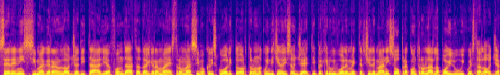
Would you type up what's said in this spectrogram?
serenissima Gran Loggia d'Italia fondata dal Gran Maestro Massimo Criscuoli Tortoro una quindicina di soggetti perché lui vuole metterci le mani sopra, controllarla poi lui questa loggia.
